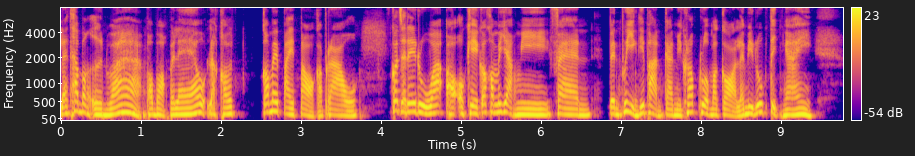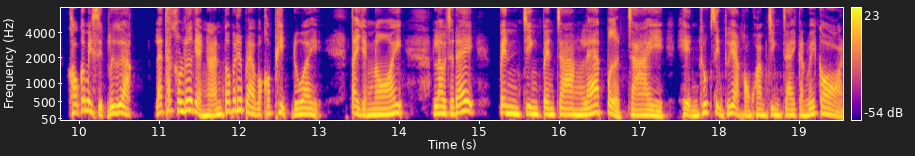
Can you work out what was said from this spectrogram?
และถ้าบังเอิญว่าพอบอกไปแล้วแล้วเขาก็ไม่ไปต่อกับเรา ก็จะได้รู้ว่า อ๋อ โอเค ก็เขาไม่อยากมีแฟน เป็นผู้หญิงที่ผ่านการมีครอบครัวมาก่อน และมีลูกติดไง เขาก็มีสิทธิ์เลือก และถ้าเขาเลือกอย่างนั้นก็ไม่ได้แปลว่าเขาผิดด้วย แต่อย่างน้อย เราจะได้เป็นจริงเป็นจังและเปิดใจ เห็นทุกสิ่งทุกอย่างของความจริงใจกันไว้ก่อน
